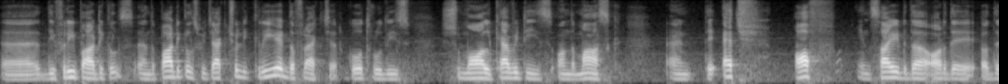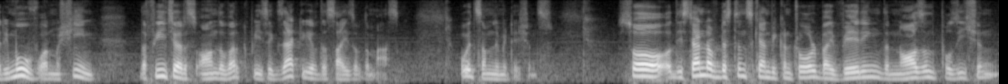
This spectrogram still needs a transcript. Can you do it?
the free particles and the particles which actually create the fracture go through these small cavities on the mask and they etch off inside the or they or they remove or machine the features on the workpiece exactly of the size of the mask with some limitations. So, the standoff distance can be controlled by varying the nozzle position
